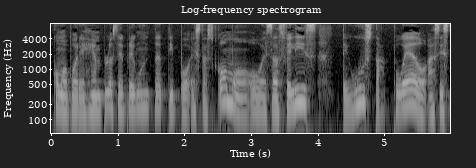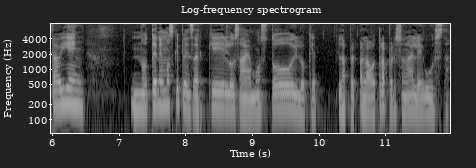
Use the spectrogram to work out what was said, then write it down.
como por ejemplo hacer preguntas tipo, ¿estás cómodo o estás feliz? ¿Te gusta? ¿Puedo? ¿Así está bien? No tenemos que pensar que lo sabemos todo y lo que la otra persona le gusta.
